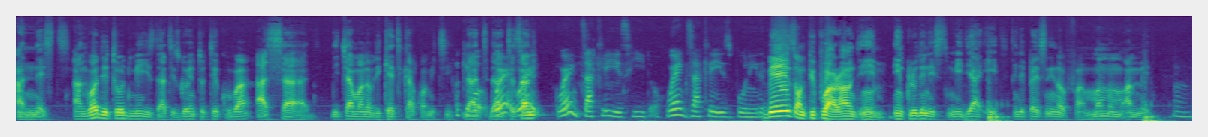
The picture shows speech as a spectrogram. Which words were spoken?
and next. And what they told me is that he's going to take over as uh, the chairman of the caretaker committee. Okay, that, but that where, where, where exactly is he though? Where exactly is Buni? based on people around him, including his media aide in the person of uh, Mamman Mohammed. Mm.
